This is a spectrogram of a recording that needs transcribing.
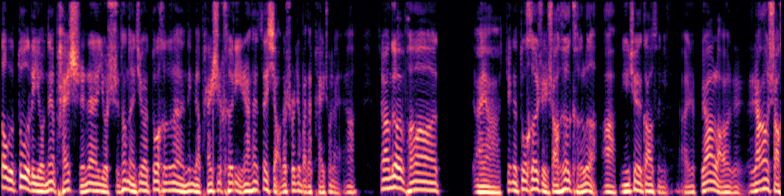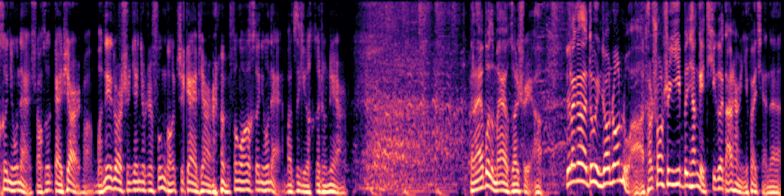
肚肚子里有那排石呢，有石头呢，就要多喝喝那个排石颗粒，让它在小的时候就把它排出来啊！希望各位朋友。哎呀，这个多喝水，少喝可乐啊！明确的告诉你啊，不要老，然后少喝牛奶，少喝钙片是吧？我那段时间就是疯狂吃钙片，疯狂喝牛奶，把自己喝成这样。本来不怎么爱喝水啊，就来看看东影庄庄主啊，他双十一本想给 T 哥打赏一块钱的，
